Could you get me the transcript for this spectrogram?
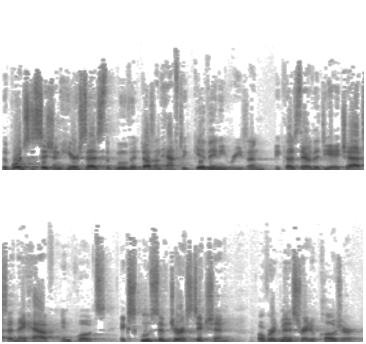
The board's decision here says the movant doesn't have to give any reason because they're the DHS and they have, in quotes, exclusive jurisdiction over administrative closure.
